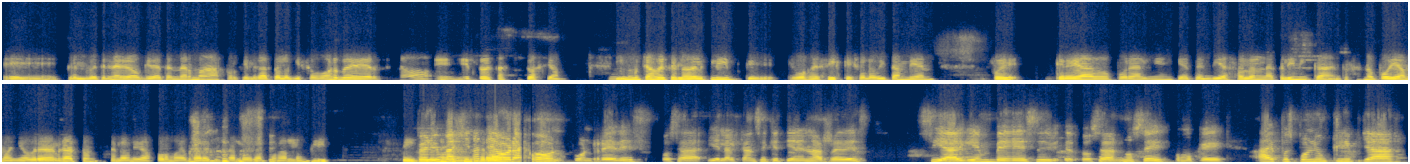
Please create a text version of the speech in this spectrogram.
eh, que el veterinario no quiere atender más porque el gato lo quiso morder, ¿no? Y, toda esa situación. Y muchas veces lo del clip, que, que, vos decís que yo lo vi también, fue creado por alguien que atendía solo en la clínica, entonces no podía maniobrar al gato, entonces la única forma de paralizarlo era ponerle un clip. pero eh, imagínate ahora con, con, redes, o sea, y el alcance que tienen las redes, si alguien ve eso, eh, o sea, no sé, como que, ay, pues ponle un clip ya,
